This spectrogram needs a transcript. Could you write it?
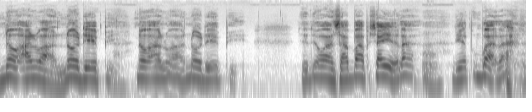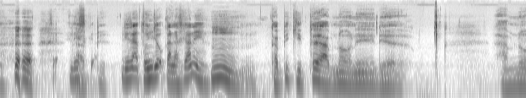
No Anwar, no DAP. No Anwar, no DAP. Jadi orang Sabah percayalah. Dia pun buatlah. Dia, dia nak tunjukkan lah sekarang ni. hmm. Tapi kita UMNO ni dia UMNO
